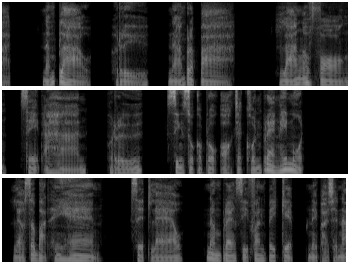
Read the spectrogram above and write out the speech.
าด น้ำเปล่า หรือน้ำประปา ล้างเอาฟอง เศษอาหาร หรือสิ่งสกปรกออกจากขนแปรงให้หมด แล้วสะบัดให้แห้ง เสร็จแล้วนำแปรงสีฟันไปเก็บในภาชนะ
